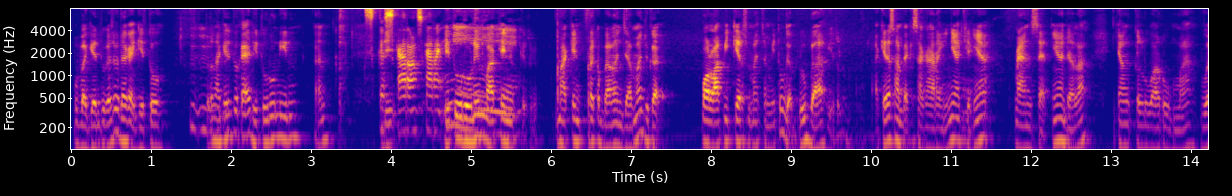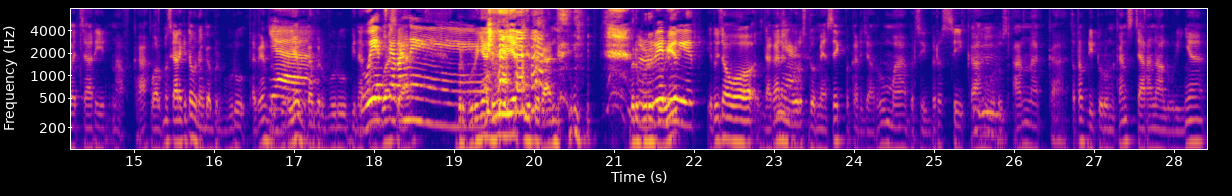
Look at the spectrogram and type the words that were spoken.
pembagian tugasnya udah kayak gitu. Terus akhirnya itu kayak diturunin kan. Ke sekarang-sekarang ini. diturunin makin makin perkembangan zaman juga pola pikir semacam itu nggak berubah gitu loh. Akhirnya sampai ke sekarang ini akhirnya mindsetnya adalah yang keluar rumah buat cari nafkah. Walaupun sekarang kita udah nggak berburu tapi kan Ya. berburunya bukan berburu binatang Duit buas sekarang ya. nih. berburunya duit gitu kan. Berburu duit, duit. itu cowok. Sedangkan yang Ya. ngurus domestik pekerjaan rumah bersih bersih kah ngurus anak kah tetap diturunkan secara nalurinya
